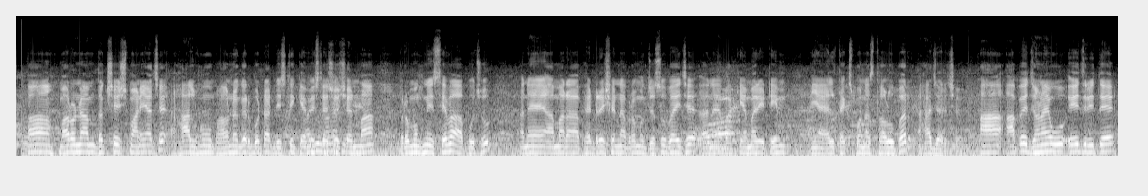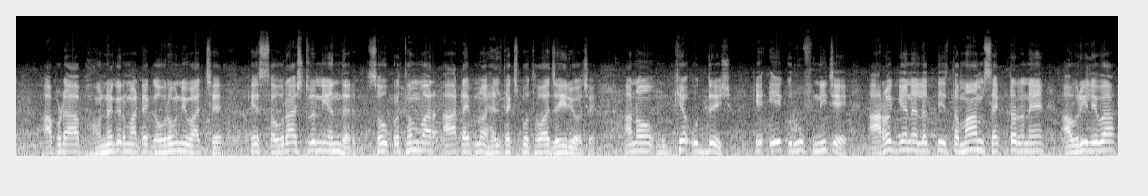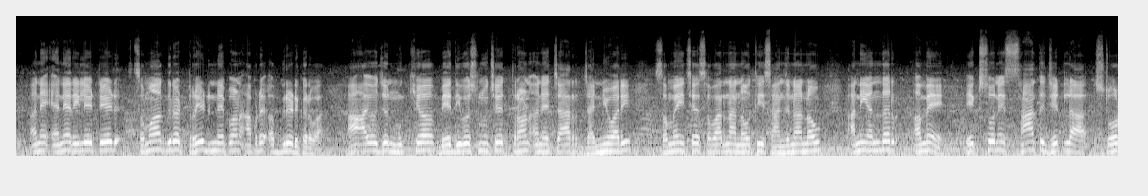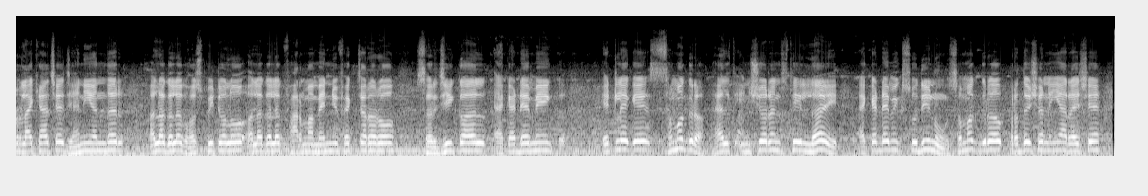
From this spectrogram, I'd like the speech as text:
મારું નામ દક્ષેશ માણિયા છે. હાલ હું ભાવનગર બોટાદ ડિસ્ટ્રિક્ટ કેમિસ્ટ એસોસિએશનમાં પ્રમુખની સેવા આપું છું અને અમારા ફેડરેશનના પ્રમુખ જસુભાઈ છે અને બાકી અમારી ટીમ અહીંયા હેલ્થ એક્સપોના સ્થળ ઉપર હાજર છે. આ આપે જણાવ્યું એ જ રીતે આપણા ભાવનગર માટે ગૌરવની વાત છે કે સૌરાષ્ટ્રની અંદર સૌ પ્રથમવાર આ ટાઈપનો હેલ્થ એક્સપો થવા જઈ રહ્યો છે. આનો મુખ્ય ઉદ્દેશ કે એક રૂફ નીચે આરોગ્યને લગતી તમામ સેક્ટરને આવરી લેવા અને એને રિલેટેડ સમગ્ર ટ્રેડને પણ આપણે અપગ્રેડ કરવા. આ આયોજન મુખ્ય બે દિવસનું છે, ત્રણ અને ચાર જાન્યુઆરી. સમય છે સવારના નવથી સાંજના નવ. આની અંદર અમે એકસો સાત જેટલા સ્ટોર રાખ્યા છે, જેની અંદર અલગ અલગ હોસ્પિટલો, અલગ અલગ ફાર્મા મેન્યુફેક્ચરરો, સર્જિકલ, એકેડેમિક, એટલે કે સમગ્ર હેલ્થ ઇન્સ્યોરન્સથી લઈ એકેડેમિક સુધીનું સમગ્ર પ્રદર્શન અહીંયા રહેશે.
